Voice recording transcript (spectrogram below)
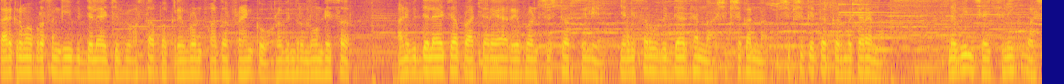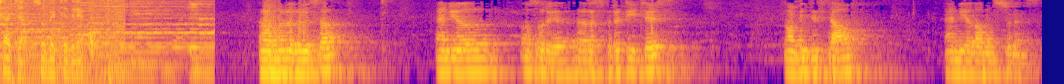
कार्यक्रमाप्रसंगी विद्यालयाचे व्यवस्थापक reverend father Franco Ravindra Londhe sir आणि विद्यालयाच्या प्राचार्या रेव्हरंड सिस्टर सेलिन यांनी सर्व विद्यार्थ्यांना शिक्षकांना शिक्षकेतर कर्मचाऱ्यांना नवीन शैक्षणिक वर्षाच्या शुभेच्छा दिल्या uh, and your, oh sorry, uh, respected teachers, non-teaching staff, and your loving students.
